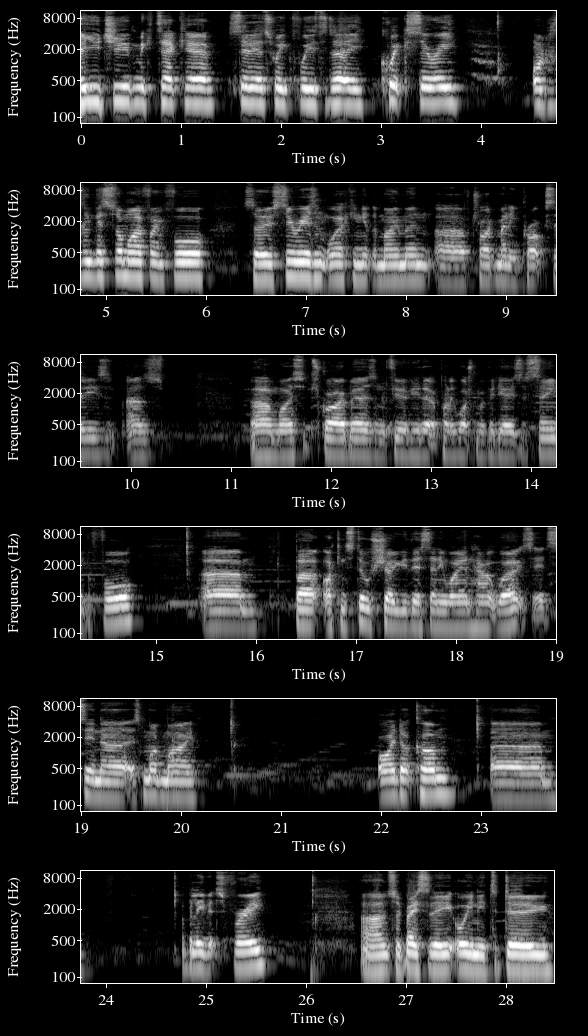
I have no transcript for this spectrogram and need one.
Hey YouTube, Mickey Tech here. Cydia tweak for you today. Quick Siri. Obviously this is on my iPhone 4, so Siri isn't working at the moment. Uh, I've tried many proxies, as uh, my subscribers and a few of you that have probably watched my videos have seen before. Um, but I can still show you this anyway and how it works. It's in uh, it's modmyi.com. Um, I believe it's free. Um, so basically, all you need to do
